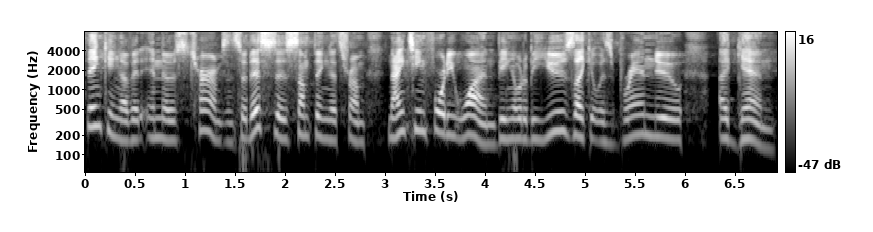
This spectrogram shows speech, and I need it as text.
thinking of it in those terms. And so this is something that's from 1941, being able to be used like it was brand new again.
